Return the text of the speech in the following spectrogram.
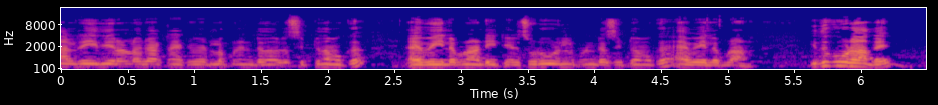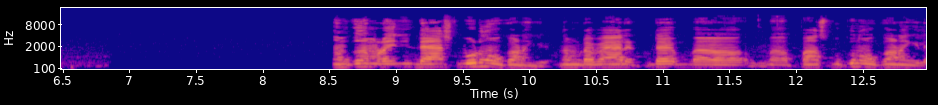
നല്ല രീതിയിലുള്ള ഒരു അട്രാക്റ്റീവ് ആയിട്ടുള്ള പ്രിന്റ് റെസിപ്റ്റ് നമുക്ക് അവൈലബിൾ ആണ്. ഡീറ്റെയിൽസോട് കൂടുതൽ പ്രിന്റ് റെസിപ്റ്റ് നമുക്ക് അവൈലബിൾ ആണ്. ഇത് കൂടാതെ നമുക്ക് നമ്മുടെ ഇനി ഡാഷ്ബോർഡ് നോക്കുകയാണെങ്കിൽ നമ്മുടെ വാലറ്റിന്റെ പാസ്ബുക്ക് നോക്കുകയാണെങ്കിൽ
